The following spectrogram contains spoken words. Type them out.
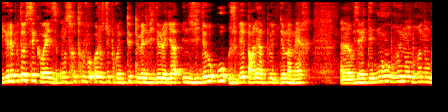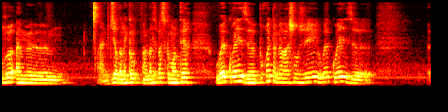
Yo les potos, c'est Quaze. On se retrouve aujourd'hui pour une toute nouvelle vidéo, les gars. Une vidéo où je vais parler un peu de ma mère. Euh, vous avez été nombreux, nombreux, nombreux à me, à me dire dans les, enfin, dans l'espace commentaire Ouais, Quaze, pourquoi ta mère a changé? Ouais, Quaze, euh, euh,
